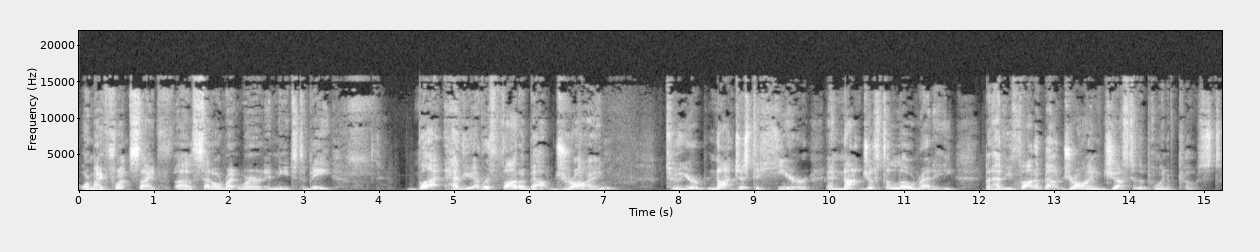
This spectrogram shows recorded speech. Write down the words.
or my front sight uh, settle right where it needs to be. But have you ever thought about drawing to your not just to here and not just to low ready, but have you thought about drawing just to the point of coast?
